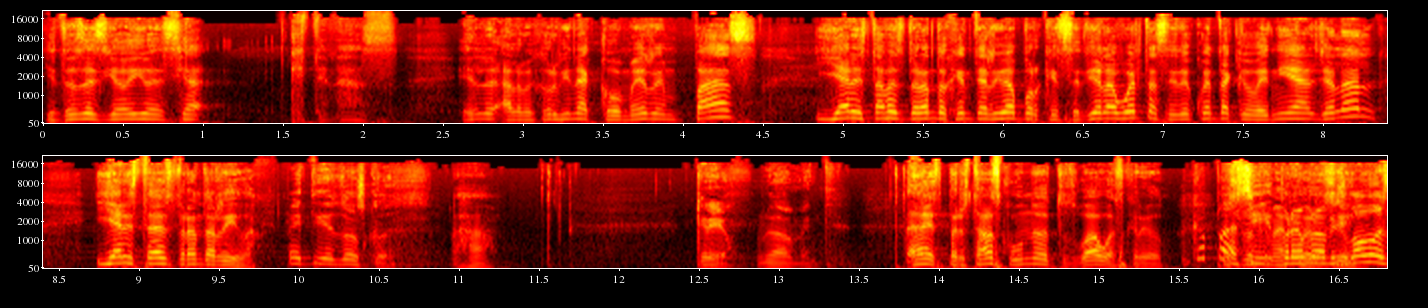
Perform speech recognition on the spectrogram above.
Y entonces yo, yo decía, qué tenaz. Él a lo mejor viene a comer en paz y ya le estaba esperando gente arriba porque se dio la vuelta, se dio cuenta que venía el Yalal y ya le estaba esperando arriba. Ahí tienes dos cosas, Ajá. Creo, nuevamente. Ah, pero estabas con uno de tus guaguas, creo. Capaz, sí, acuerdo, mis sí. guaguas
